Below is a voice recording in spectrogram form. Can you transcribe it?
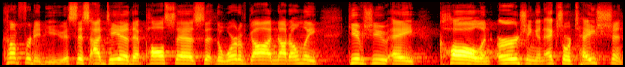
Comforted you. It's this idea that Paul says that the word of God not only gives you a call, an urging, an exhortation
